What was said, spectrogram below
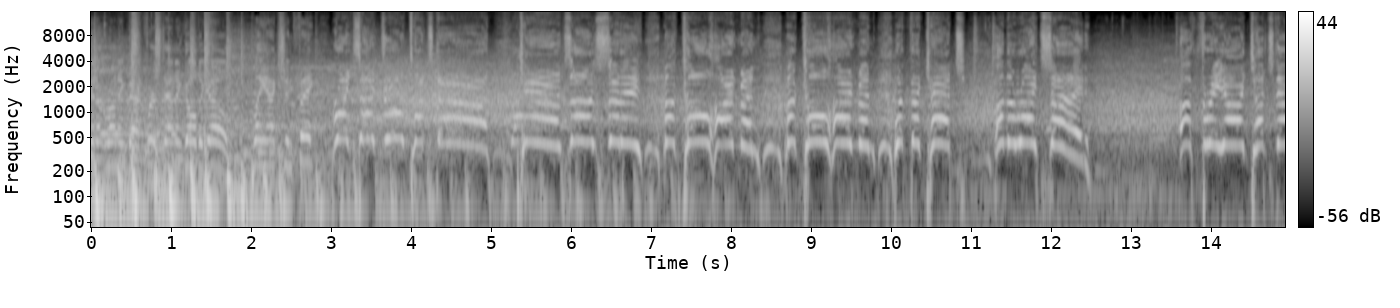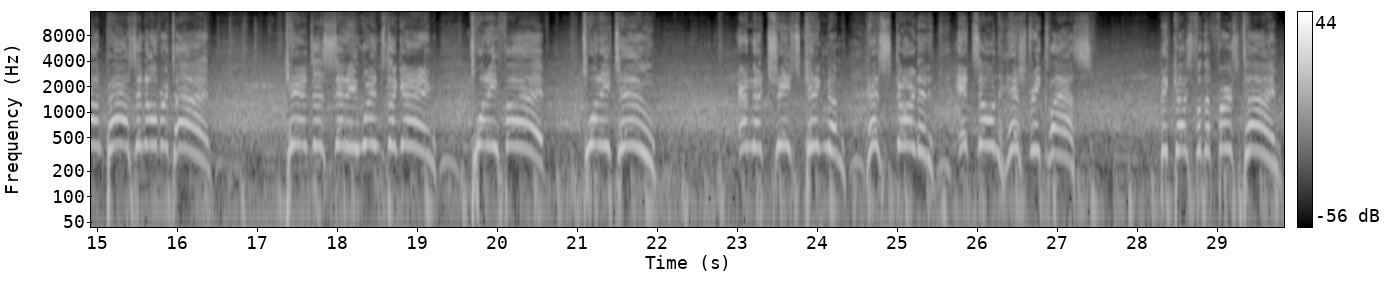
At running back. First down and goal to go. Play action fake. Right side throw. Touchdown! Kansas City! Mecole Hardman! Mecole Hardman with the catch on the right side. A three yard touchdown pass in overtime. Kansas City wins the game 25 22. And the Chiefs Kingdom has started its own history class because for the first time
